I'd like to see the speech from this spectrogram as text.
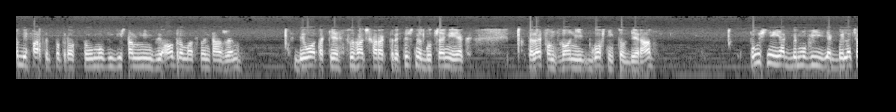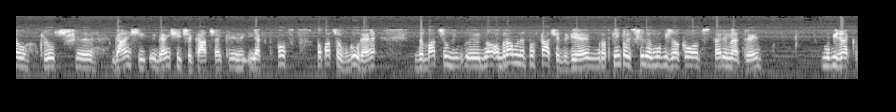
sobie facet po prostu, mówi gdzieś tam między Odrą a cmentarzem. Było takie słychać charakterystyczne buczenie, jak telefon dzwoni, głośnik to odbiera. Później jakby mówi, jakby leciał klucz e, gęsi, gęsi czy kaczek. E, Jak po, popatrzył w górę, zobaczył e, no, ogromne postacie, dwie. Rozpiętość skrzydeł mówi, że około 4 metry mówi, że jak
